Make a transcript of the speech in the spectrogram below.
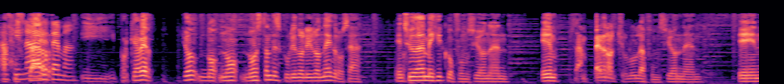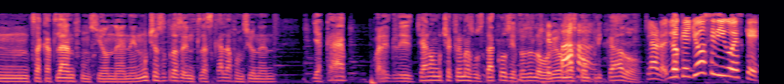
Afinar ajustar el tema. y porque a ver, yo no no no están descubriendo el hilo negro, o sea, en Ciudad de México funcionan, en San Pedro Cholula funcionan, en Zacatlán funcionan, en muchas otras en Tlaxcala funcionan y acá le echaron mucha crema a sus tacos y entonces lo ¿Qué volvieron más complicado. Claro, lo que yo sí digo es que,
